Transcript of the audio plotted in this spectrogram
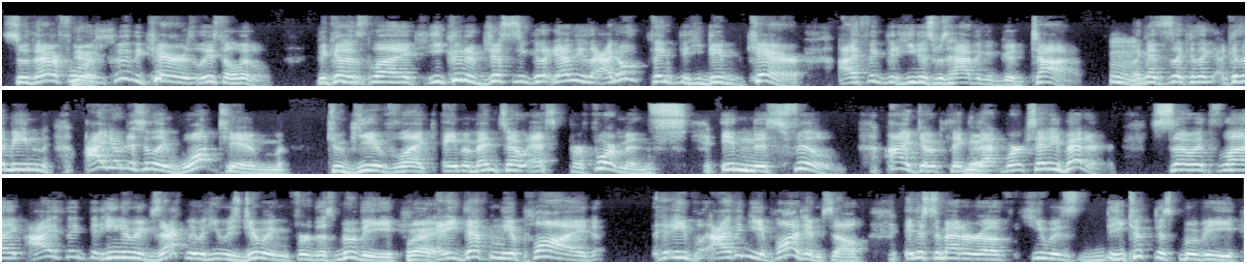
So therefore, Yes. he clearly cares at least a little. Because Hmm. like he could have just, like, I don't think that he didn't care. I think that he just was having a good time. Mm. Like it's like because I mean I don't necessarily want him to give like a memento esque performance in this film. I don't think Yeah. that works any better. So it's like I think that he knew exactly what he was doing for this movie, Right. and he definitely applied. He, I think he applied himself. It's just a matter of he was he took this movie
